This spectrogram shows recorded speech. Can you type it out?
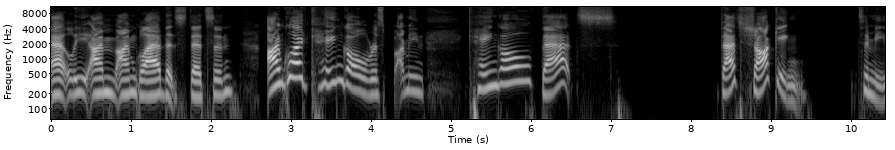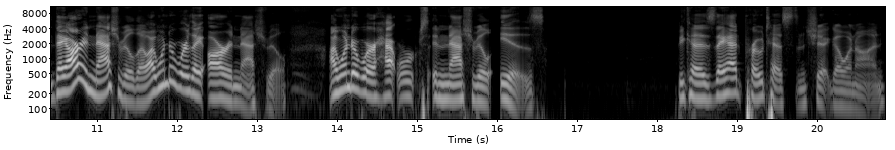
at least I'm I'm glad that Stetson. I'm glad Kangol. Resp- I mean, Kangol. That's that's shocking to me. They are in Nashville though. I wonder where they are in Nashville. I wonder where Hatworks in Nashville is. Because they had protests and shit going on.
